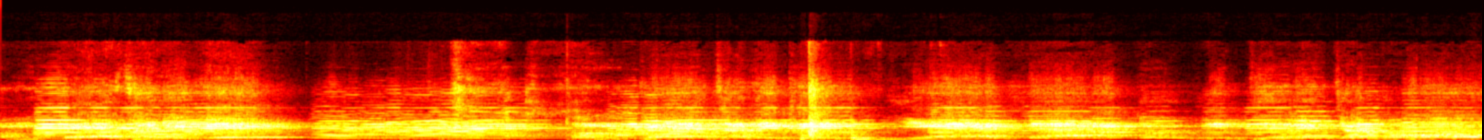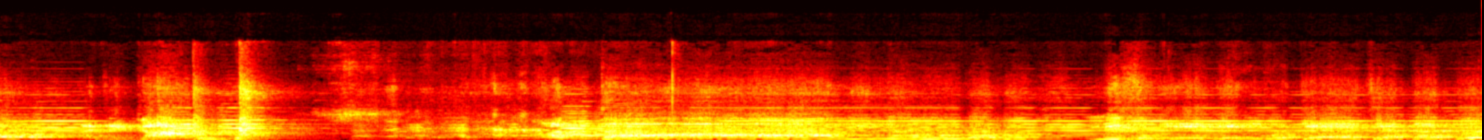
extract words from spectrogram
అంబేసరికి అంబేసరికి ఏ పేరు విధించను. అది కాదు. అద్దామినంబము మిస్లీడింగు చేసెదదు.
